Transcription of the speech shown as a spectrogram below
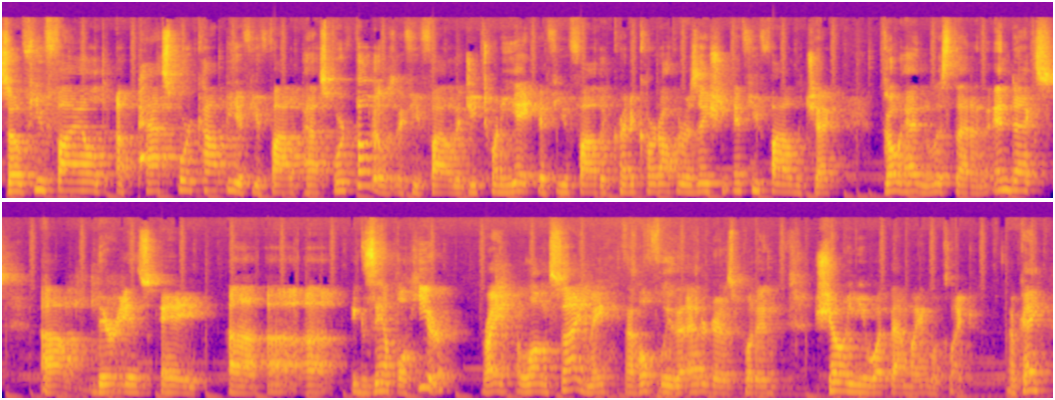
So if you filed a passport copy, if you filed passport photos, if you filed a G28, if you filed a credit card authorization, if you filed a check, go ahead and list that in the index. Uh, there is a uh, uh, uh example here, right, alongside me, that hopefully the editor has put in, showing you what that might look like, okay?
